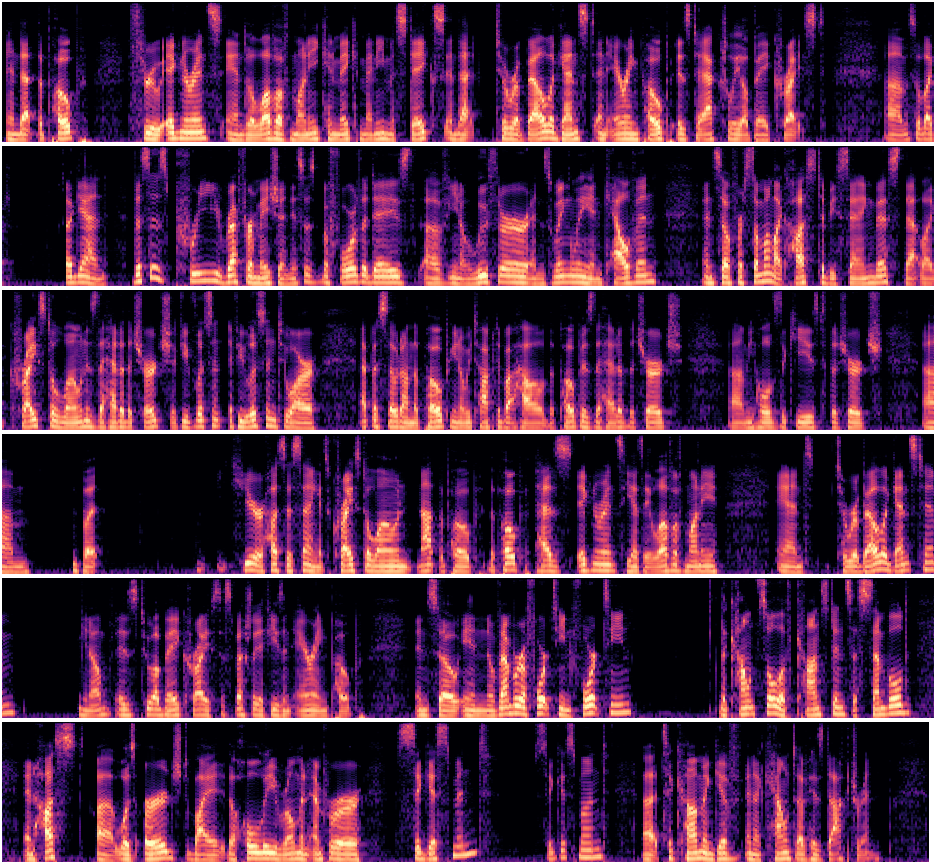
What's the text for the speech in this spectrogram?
and that the Pope, through ignorance and the love of money, can make many mistakes, and that to rebel against an erring Pope is to actually obey Christ. Um, so, like, again, this is pre-Reformation. This is before the days of you know Luther and Zwingli and Calvin. And so, for someone like Huss to be saying this, that like Christ alone is the head of the church. If you've listened, if you listened to our episode on the Pope, you know we talked about how the Pope is the head of the church. Um, he holds the keys to the church. Um, but here Huss is saying it's Christ alone, not the Pope. The Pope has ignorance, he has a love of money, and to rebel against him, you know, is to obey Christ, especially if he's an erring Pope. And so in November of 1414, the Council of Constance assembled, and Huss uh, was urged by the Holy Roman Emperor Sigismund, Sigismund uh, to come and give an account of his doctrine.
